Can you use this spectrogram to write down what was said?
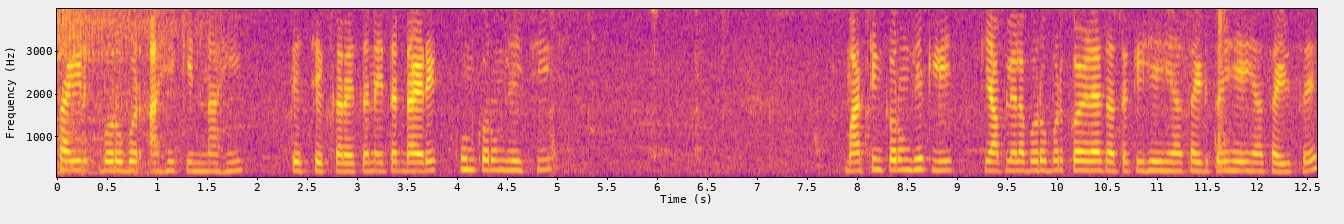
साईड बरोबर आहे की नाही ते चेक करायचं. नाही तर डायरेक्ट खून करून घ्यायची. मार्किंग करून घेतली की आपल्याला बरोबर कळल्या जातं की हे ह्या साईडचं आहे हे ह्या साईडचं आहे.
